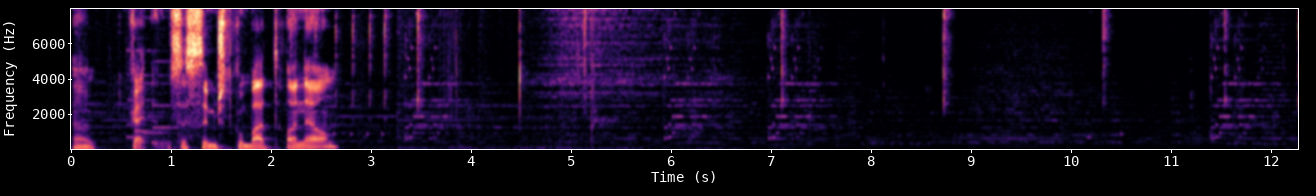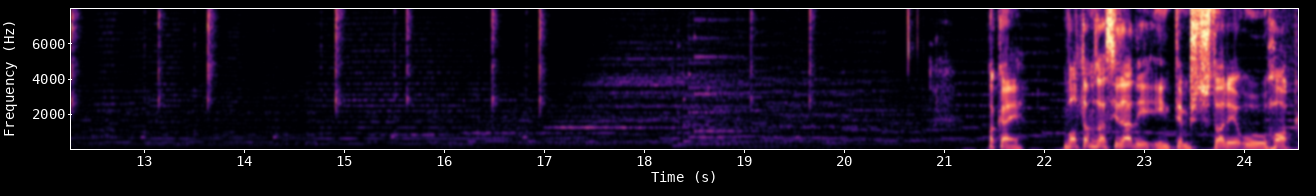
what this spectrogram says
Ok, se saímos de combate ou não. Ok, voltamos à cidade e em tempos de história o Rock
